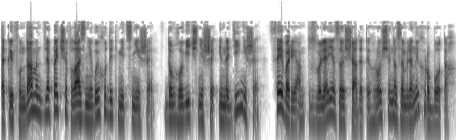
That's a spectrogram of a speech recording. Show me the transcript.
Такий фундамент для печі в лазні виходить міцніше, довговічніше і надійніше. Цей варіант дозволяє заощадити гроші на земляних роботах.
